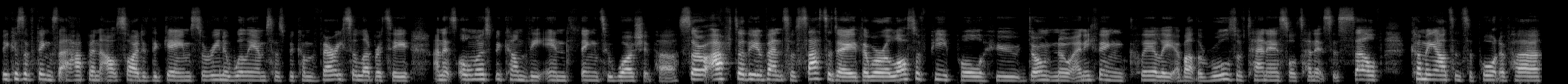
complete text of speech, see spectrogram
because of things that happen outside of the game, Serena Williams has become very celebrity and it's almost become the in thing to worship her. So after the events of Saturday, there were a lot of people who don't know anything clearly about the rules of tennis or tennis itself coming out in support of her,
